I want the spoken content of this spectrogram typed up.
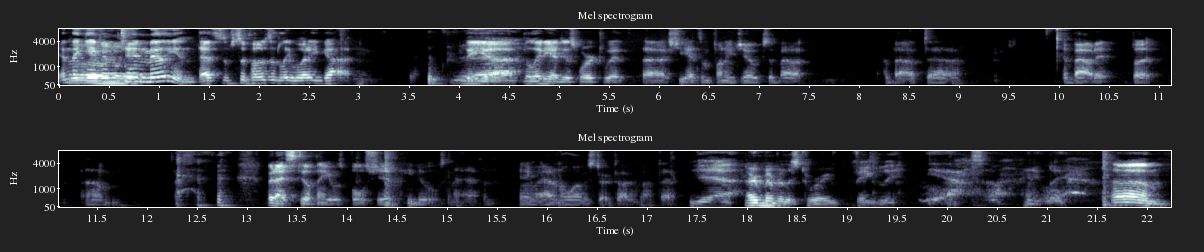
and they gave him Oh. ten million. That's supposedly what he got. The uh, the lady I just worked with, uh, she had some funny jokes about about uh, about it, but um, but I still think it was bullshit. He knew it was going to happen. Anyway, I don't know why we started talking about that. yeah, I remember the story vaguely. Yeah. So anyway, um,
